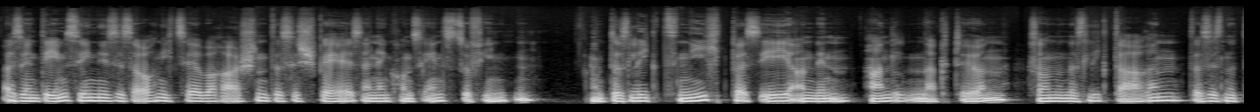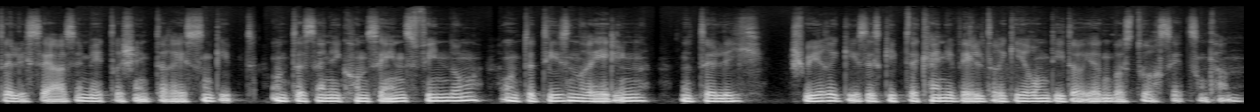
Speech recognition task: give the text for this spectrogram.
Also in dem Sinn ist es auch nicht sehr überraschend, dass es schwer ist, einen Konsens zu finden. Und das liegt nicht per se an den handelnden Akteuren, sondern das liegt daran, dass es natürlich sehr asymmetrische Interessen gibt und dass eine Konsensfindung unter diesen Regeln natürlich schwierig ist. Es gibt ja keine Weltregierung, die da irgendwas durchsetzen kann.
